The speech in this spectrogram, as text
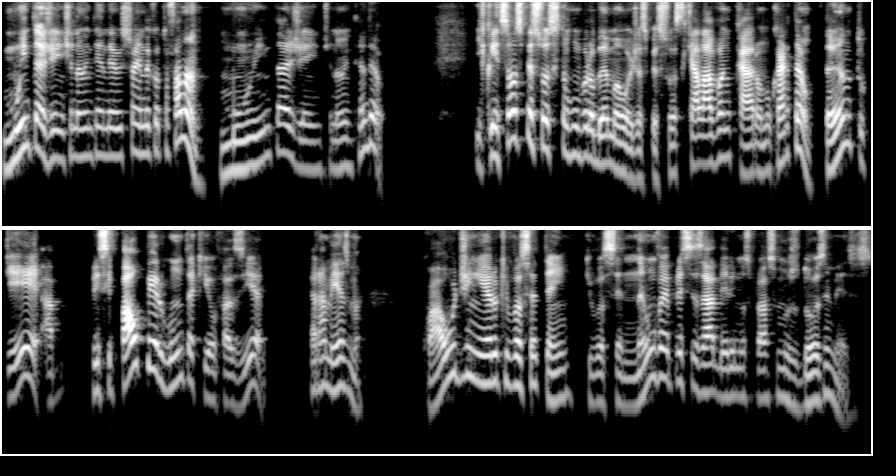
muita gente não entendeu isso ainda que eu tô falando. Muita gente não entendeu. E quem são as pessoas que estão com problema hoje? As pessoas que alavancaram no cartão. Tanto que a principal pergunta que eu fazia era a mesma. Qual o dinheiro que você tem que você não vai precisar dele nos próximos 12 meses?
